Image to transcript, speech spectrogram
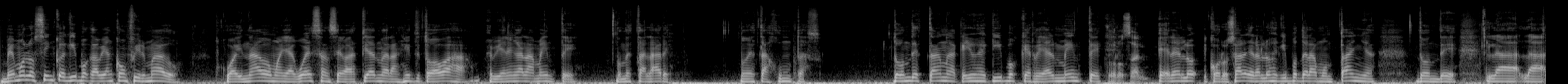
vemos los cinco equipos que habían confirmado, Guaynabo, Mayagüez, San Sebastián, Naranjito y toda Baja, me vienen a la mente, ¿dónde está Lares? ¿Dónde está Juntas? ¿Dónde están aquellos equipos que realmente Corozal eran los, Corozal eran los equipos de la montaña, donde la, la,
